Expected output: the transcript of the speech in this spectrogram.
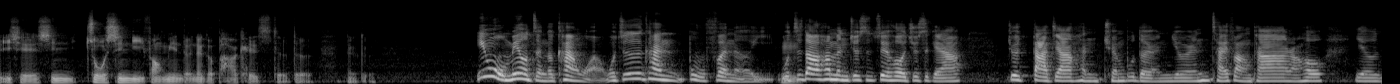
一些心做心理方面的那个 podcast 的那个因为我没有整个看完，我就是看部分而已。嗯、我知道他们就是最后就是给他，就大家很全部的人，有人采访他，然后有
